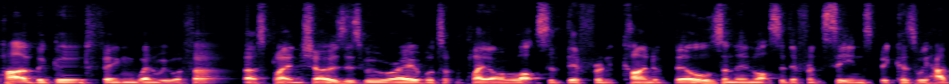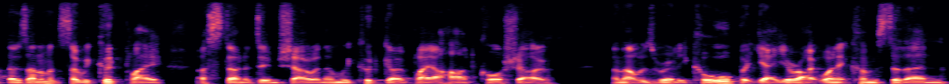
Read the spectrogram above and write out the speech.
part of the good thing when we were first playing shows is we were able to play on lots of different kind of bills and in lots of different scenes because we had those elements. So we could play a Stoner Doom show and then we could go play a hardcore show. And that was really cool. But yeah, you're right. When it comes to then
